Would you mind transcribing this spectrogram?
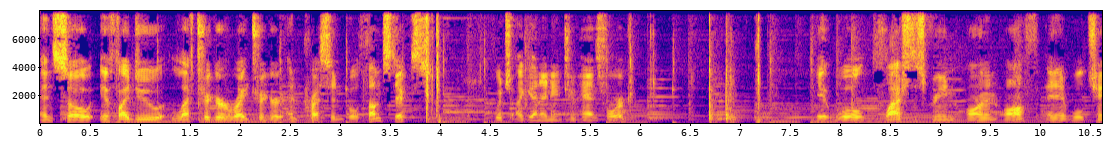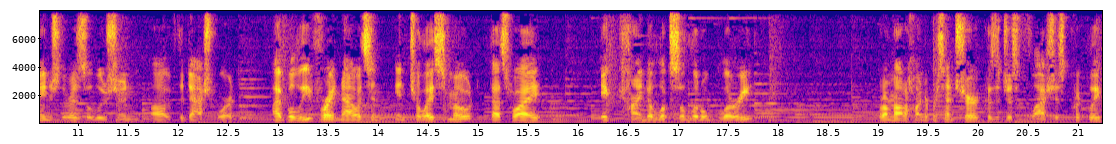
And so if I do left trigger, right trigger, and press in both thumbsticks, which again I need two hands for, it will flash the screen on and off, and it will change the resolution of the dashboard. I believe right now it's in interlace mode, that's why it kind of looks a little blurry, but I'm not 100% sure because it just flashes quickly.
